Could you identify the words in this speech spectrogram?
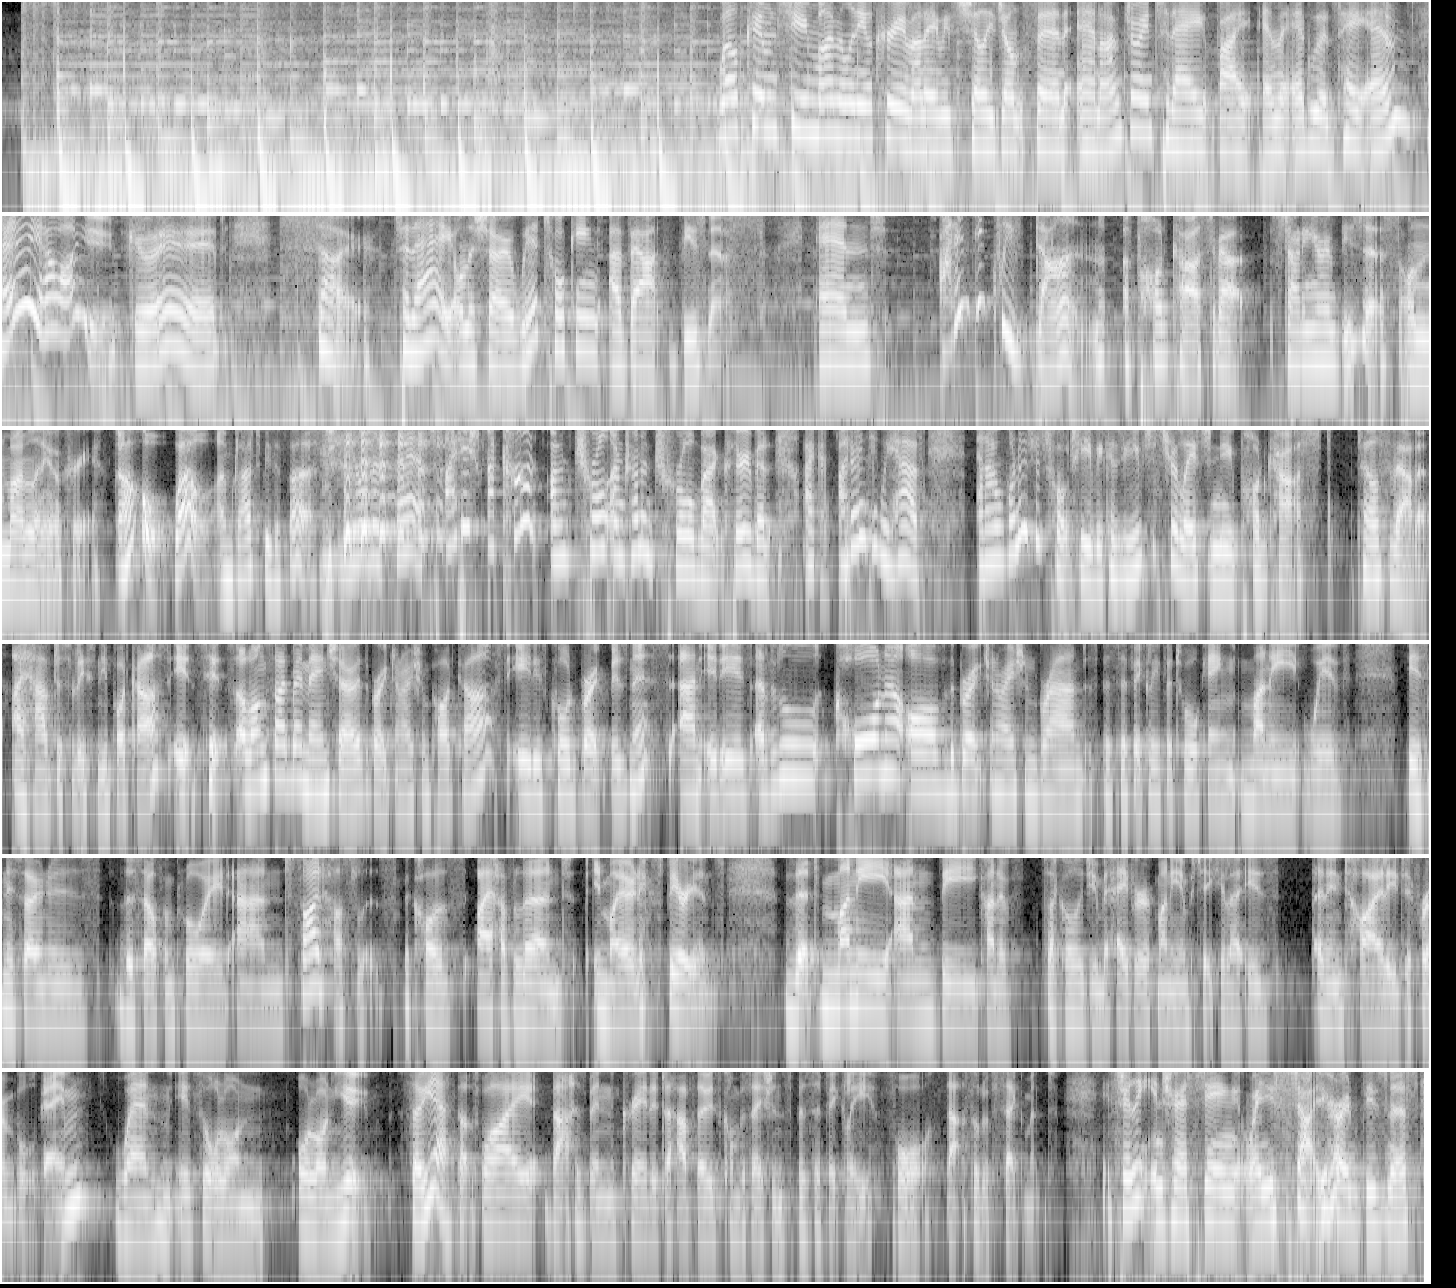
Welcome to My Millennial Career. My name is Shelley Johnson and I'm joined today by Emma Edwards. Hey, Em. Hey, how are you? Good. So, today on the show, we're talking about business. And I don't think we've done a podcast about starting your own business on My Millennial Career. Oh, well, I'm glad to be the first. You're the first. I just, I can't, I'm troll, I'm trying to troll back through, but I, I don't think we have. And I wanted to talk to you because you've just released a new podcast Tell us about it. I have just released a new podcast. It sits alongside my main show, the Broke Generation podcast. It is called Broke Business, and it is a little corner of the Broke Generation brand specifically for talking money with business owners, the self employed, and side hustlers. Because I have learned in my own experience that money and the kind of psychology and behavior of money in particular is an entirely different ballgame when it's all on all on you. So, yeah, that's why that has been created to have those conversations specifically for that sort of segment. It's really interesting when you start your own business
